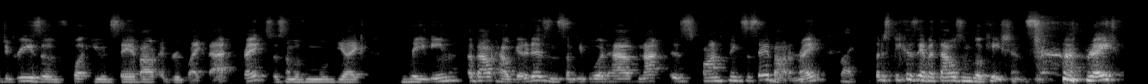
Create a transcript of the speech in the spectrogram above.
degrees of what you would say about a group like that, right? So some of them would be like raving about how good it is, and some people would have not as fond things to say about them, right? Right. But it's because they have a thousand locations, right? And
